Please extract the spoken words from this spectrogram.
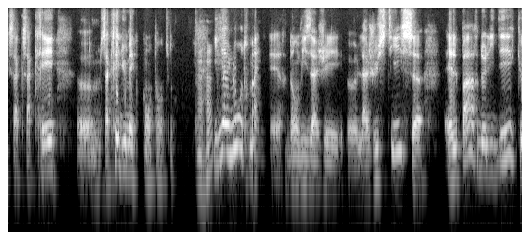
ça, ça, crée, euh, ça crée du mécontentement. Mhm. Il y a une autre manière d'envisager euh, la justice. Elle part de l'idée que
